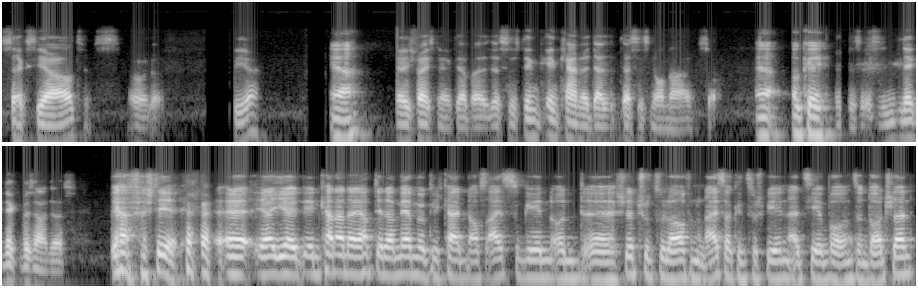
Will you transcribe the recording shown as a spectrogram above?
sechs Jahre alt ist oder vier. Ja. ja. Ich weiß nicht, aber das ist in, in Kanada, das ist normal. So. Ja, okay. Das ist nicht, besonders. Ja, verstehe. äh, ja, ihr in Kanada habt ihr da mehr Möglichkeiten, aufs Eis zu gehen und äh, Schlittschuh zu laufen und Eishockey zu spielen, als hier bei uns in Deutschland.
